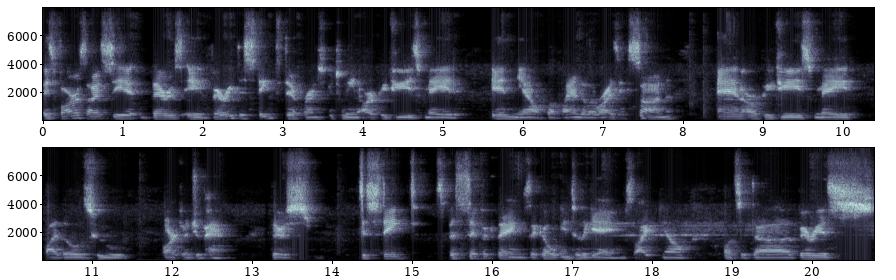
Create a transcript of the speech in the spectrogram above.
as far as I see it, there's a very distinct difference between RPGs made in you know the land of the rising sun and RPGs made by those who aren't in Japan. There's distinct, specific things that go into the games, like you know, what's it, uh, various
